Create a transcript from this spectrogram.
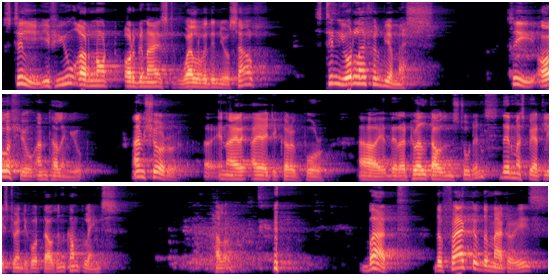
still if you are not organized well within yourself, still your life will be a mess. See, all of you, I'm telling you, I'm sure uh, in IIT Kharagpur, uh, there are twelve thousand students, there must be at least twenty-four thousand complaints. Hello? but the fact of the matter is,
